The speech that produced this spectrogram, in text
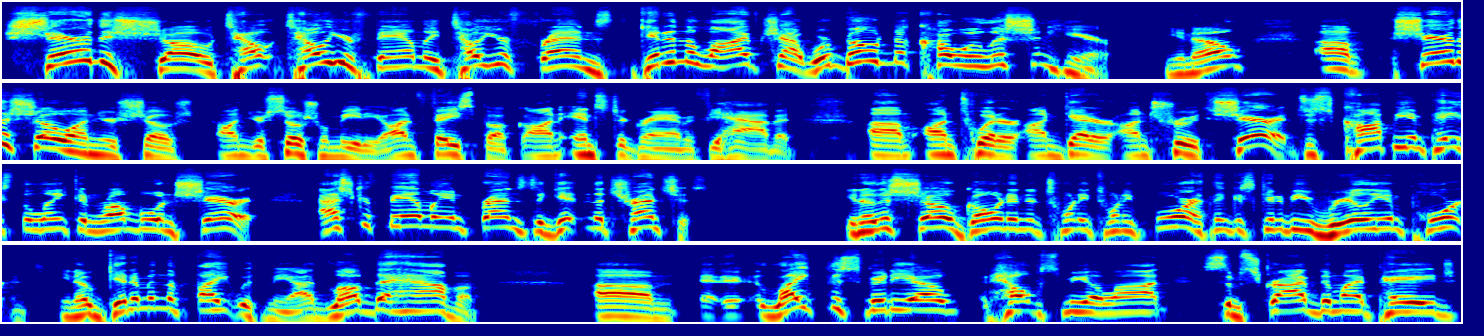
share the show. Tell tell your family, tell your friends, get in the live chat. We're building a coalition here you know? Um, share the show on your show on your social media on facebook on instagram if you have it um, on twitter on Gettr on truth share it. Just copy and paste the link in rumble and share it. Ask your family and friends to get in the trenches. You know this show going into 2024 i think it's going to be really important. You know get them in the fight with me. I'd love to have them um, eh, eh, like this video. It helps me a lot. Subscribe to my page.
